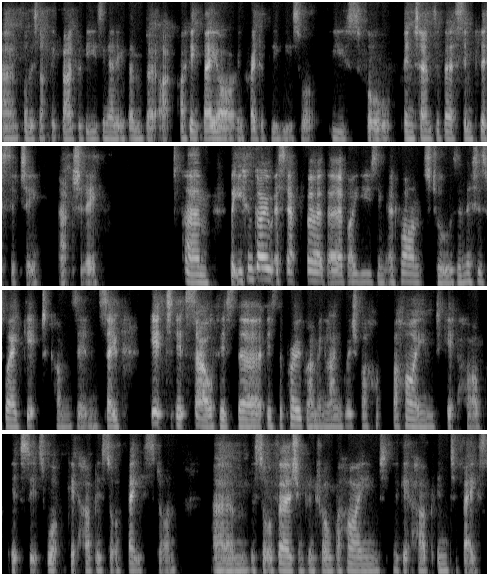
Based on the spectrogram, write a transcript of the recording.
um, well, there's nothing bad with using any of them, but I, I think they are incredibly useful, useful in terms of their simplicity, actually. Um, but you can go a step further by using advanced tools, and this is where Git comes in. So Git itself is the is the programming language behind GitHub. It's it's what GitHub is sort of based on, um, the sort of version control behind the GitHub interface.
